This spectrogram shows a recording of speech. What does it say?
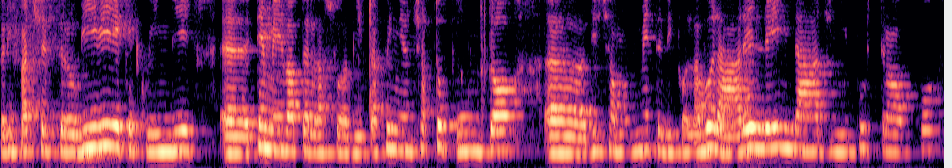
rifacessero vivi e che quindi eh, temeva per la sua vita. Quindi a un certo punto eh, diciamo, smette di collaborare, le indagini purtroppo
